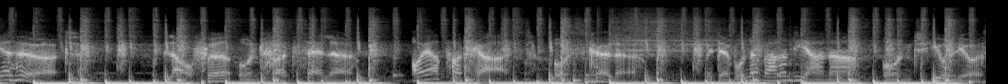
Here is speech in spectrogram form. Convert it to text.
Ihr hört Laufe und Verzelle, euer Podcast aus Kölle mit der wunderbaren Diana und Julius.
